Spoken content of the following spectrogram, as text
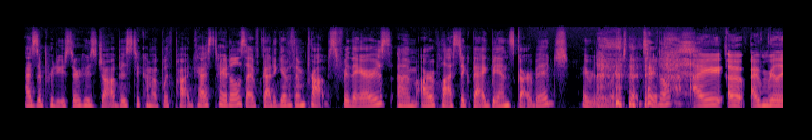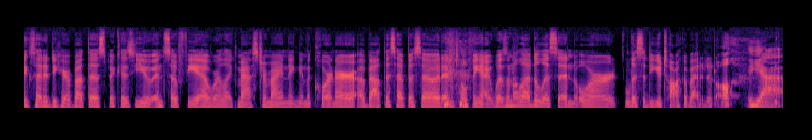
As a producer whose job is to come up with podcast titles, I've got to give them props for theirs. Um, Are Plastic Bag Bans Garbage. I really liked that title. I uh, I'm really excited to hear about this because you and Sophia were like masterminding in the corner about this episode and told me I wasn't allowed to listen or listen to you talk about it at all. yeah,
